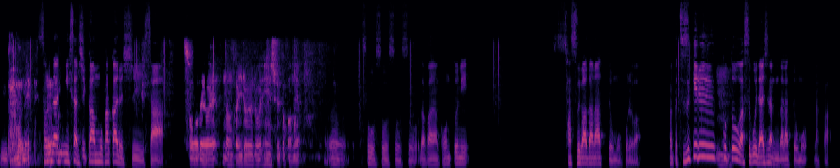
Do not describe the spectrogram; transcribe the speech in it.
だね。それなりにさ、時間もかかるしさ、そうだよね。なんかいろいろ編集とかね。うん。そうそうそうそう。だからなんか本当に、さすがだなって思う、これは。やっぱ続けることがすごい大事なんだなって思う。なんか。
